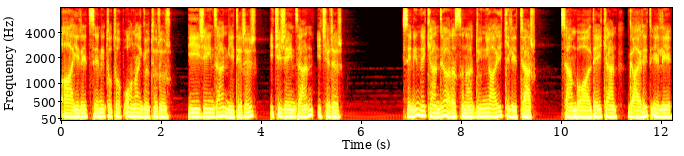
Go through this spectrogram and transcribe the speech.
Ahiret seni tutup ona götürür, yiyeceğinden yedirir, içeceğinden içirir. Seninle kendi arasına dünyayı kilitler. Sen bu haldeyken gayret eli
